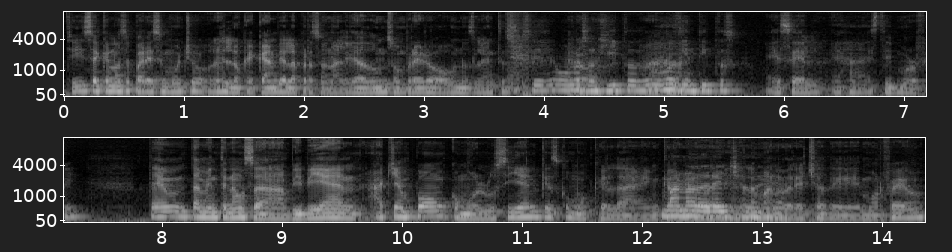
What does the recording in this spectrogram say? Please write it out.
Sí, sé que no se parece mucho, es lo que cambia la personalidad de un sombrero o unos lentes. Sí, unos Pero- ojitos, ajá. unos dientitos. Es él, ajá, Steve Murphy. También tenemos a Vivian Aquiampong como Lucien, que es como que la encargada Mano derecha la de- mano derecha de Morfeo.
